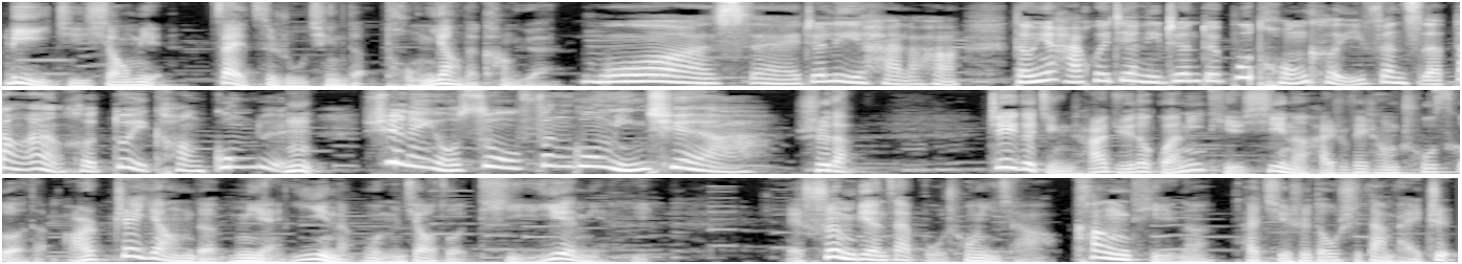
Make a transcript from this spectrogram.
立即消灭再次入侵的同样的抗原。哇塞，这厉害了哈！等于还会建立针对不同可疑分子的档案和对抗攻略。嗯，训练有素，分工明确啊。是的，这个警察局的管理体系呢还是非常出色的。而这样的免疫呢，我们叫做体液免疫。哎，顺便再补充一下啊，抗体呢，它其实都是蛋白质，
